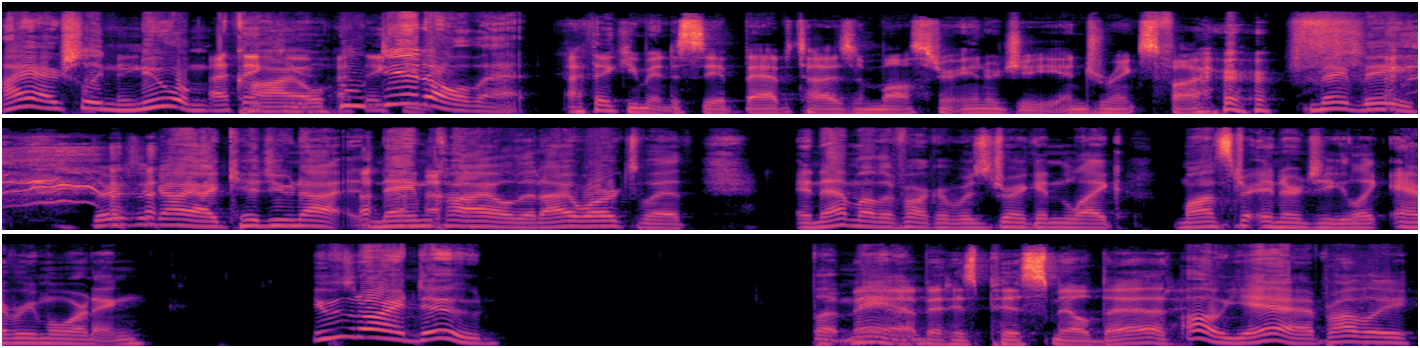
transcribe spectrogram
I actually knew a I think Kyle you- who did you- all that. I think you meant to say baptized in Monster Energy and drinks fire. Maybe. There's a guy, I kid you not, named Kyle that I worked with, and that motherfucker was drinking like monster energy like every morning. He was an alright dude. But, man, I bet his piss smelled bad. oh yeah, probably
